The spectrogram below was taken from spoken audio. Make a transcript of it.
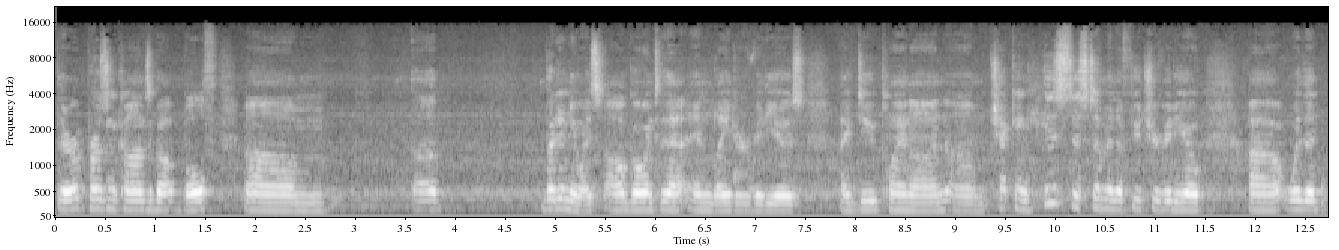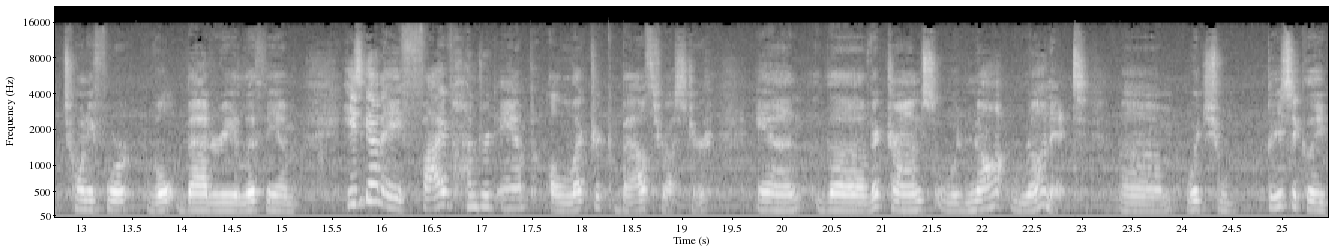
there are pros and cons about both. Um, uh, but anyways, I'll go into that in later videos. I do plan on um, checking his system in a future video uh, with a 24 volt battery lithium. He's got a 500 amp electric bow thruster and the Victrons would not run it, um, which basically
